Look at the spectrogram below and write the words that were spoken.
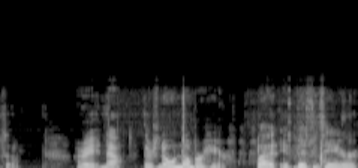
So, all right. Now, there's no number here. But if this is here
